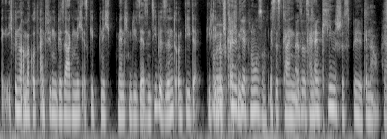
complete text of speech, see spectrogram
Ich will nur einmal kurz einfügen, wir sagen nicht, es gibt nicht Menschen, die sehr sensibel sind und die, die dementsprechend... Es ist keine Diagnose. Es ist kein, also es ist kein, kein klinisches Bild. Genau. Ja.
